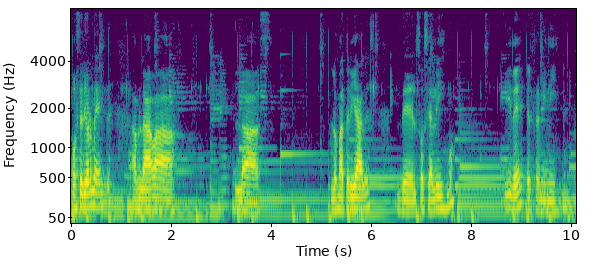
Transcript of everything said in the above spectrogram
Posteriormente hablaba las, los materiales del socialismo y del feminismo.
